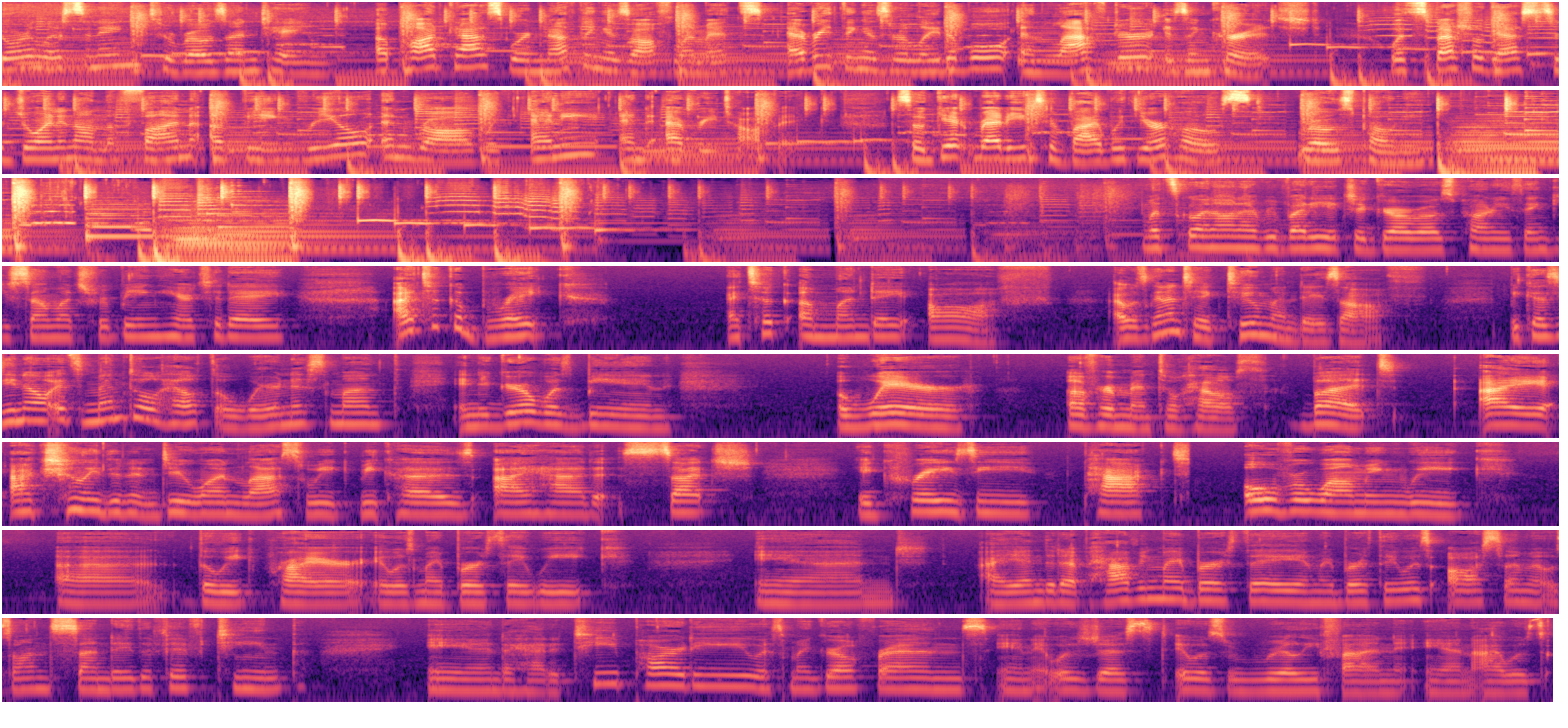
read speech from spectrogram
You're listening to Rose Untamed, a podcast where nothing is off limits, everything is relatable, and laughter is encouraged. With special guests to join in on the fun of being real and raw with any and every topic. So get ready to vibe with your host, Rose Pony. What's going on, everybody? It's your girl, Rose Pony. Thank you so much for being here today. I took a break. I took a Monday off I was going to take two Mondays off because, you know, it's Mental Health Awareness Month and your girl was being aware of her mental health. But I actually didn't do one last week because I had such a crazy, packed, overwhelming week uh, the week prior. It was my birthday week and I ended up having my birthday, and my birthday was awesome. It was on Sunday, the 15th and I had a tea party with my girlfriends, and it was just, it was really fun, and I was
